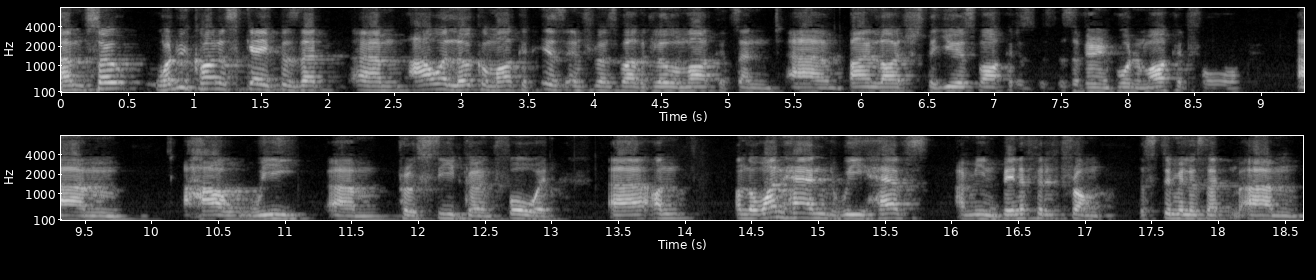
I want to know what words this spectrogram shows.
Um, so what we can't escape is that um, our local market is influenced by the global markets, and um, by and large, the U.S. market is, is a very important market for um, how we um, proceed going forward. Uh, on on the one hand, we have, I mean, benefited from the stimulus that um,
